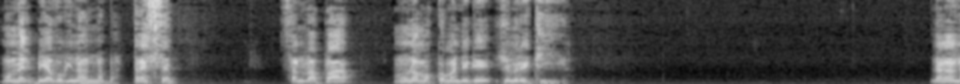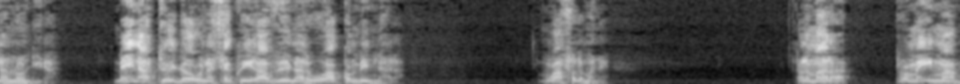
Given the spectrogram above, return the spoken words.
Mohamed Beyavogina Annaba. Très simple. Ça ne va pas. Mouna m'a commandé de je me retire. nana na nondira me ina toyi e dɔ wana se ko i ka veu nara wo ka kɔmbi nara moga alamara prome imam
